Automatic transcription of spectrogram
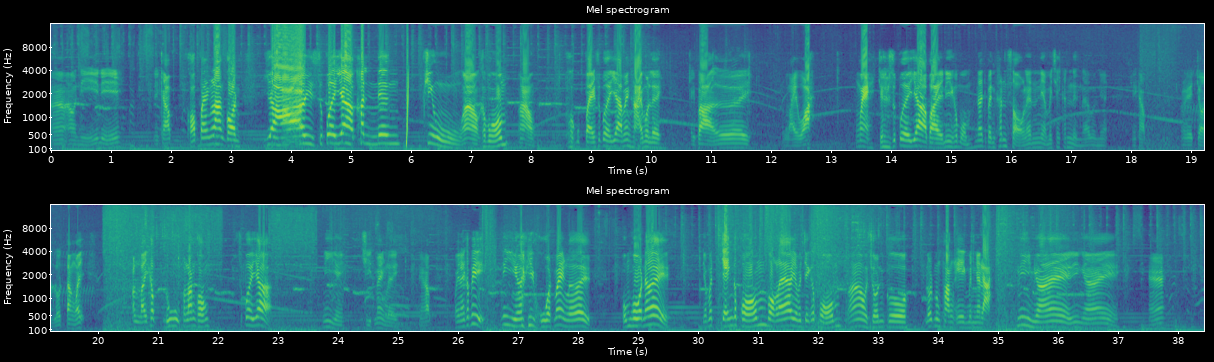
อ่าเอาหนีหนีนี่ครับขอแปลงร่างก่อนยายซูเปอร์ย่าขั้นหนึ่งพิวอ้าวครับผมอ้าวพอกูแปลงซูเปอร์ย่าแม่งหายหมดเลยไอ้บ้าเอ้ย อะไรวะแม่เจอซูเปอร์ย่าไปนี่ครับผมน่าจะเป็นขั้นสองแล้วนะเนี่ยไม่ใช่ขั้นหนึ่งแล้วแบบนี้นี่ครับโอเคจอดรถตั้งไว้ อะไรครับดูพลังของซูเปอร์ย่านี่ไงฉีดแม่งเลยนะครับไปไหนครับพี่นี่ไงขวดแม่งเลย ผมโหดนะเลยอย่ามาเจ๋งกับผมบอกแล้วอย่ามาเจ๋งกับผมอ้าวชนกูรถมึงพังเองเป็นไงล่ะ นี่ไงนี่ไงฮะ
